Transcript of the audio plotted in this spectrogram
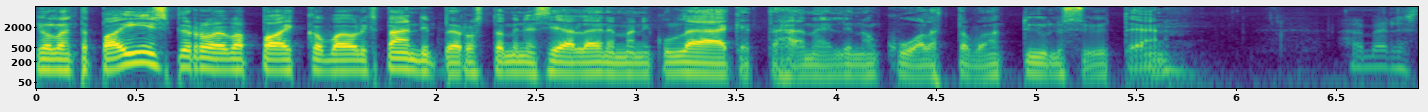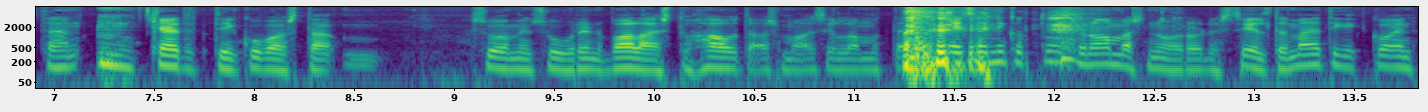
jollain tapaa inspiroiva paikka vai oliko bändin perustaminen siellä enemmän niin kuin lääkettä Hämeenlinnan kuolettavaan tylsyyteen? Hämeenlistähän käytettiin kuvausta Suomen suurin valaistu hautausmaa silloin, mutta ei se niin tuntunut omassa nuoruudessa siltä. Mä jotenkin koin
